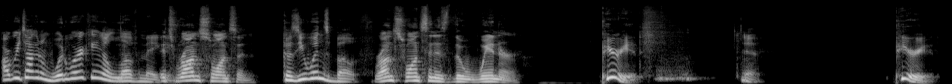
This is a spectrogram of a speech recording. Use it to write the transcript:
Are we talking woodworking or love making? It's Ron Swanson. because he wins both. Ron Swanson is the winner. Period. Yeah. Period.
